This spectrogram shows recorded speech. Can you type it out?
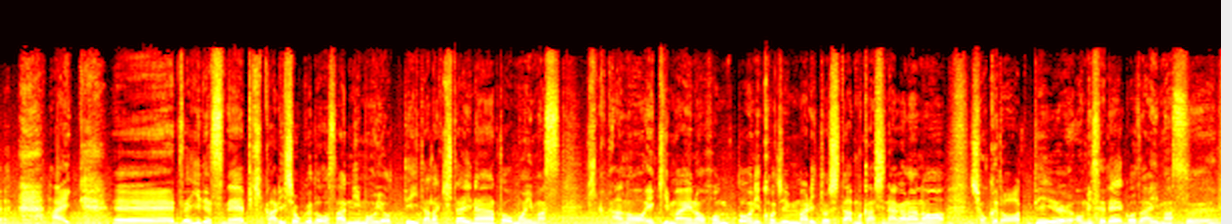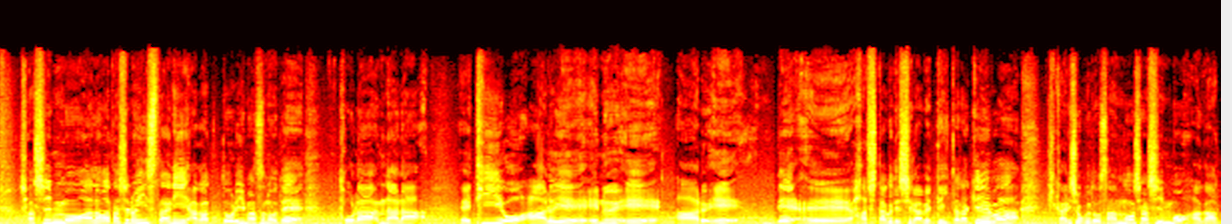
はい、えー、ぜひですね、ピカリ食堂さんにも寄っていただきたいなと思います。あの駅前の本当にこじんまりとした昔ながらの食堂っていうお店でございます。写真もあの私のインスタに上がっておりますので、トラナラ、TORANARA で、えー、ハッシュタグで調べていただければ、光食堂さんの写真も上がっ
